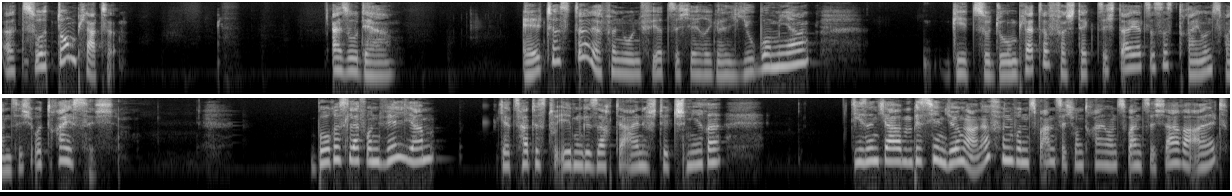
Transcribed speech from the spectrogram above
äh, zur Domplatte. Also der Älteste, der 45-jährige Ljubomir, geht zur Domplatte, versteckt sich da jetzt, ist es 23.30 Uhr. Borislav und William, jetzt hattest du eben gesagt, der eine steht Schmiere, die sind ja ein bisschen jünger, ne? 25 und 23 Jahre alt.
